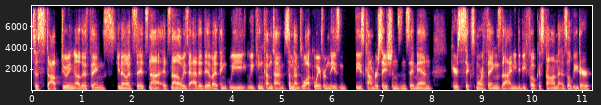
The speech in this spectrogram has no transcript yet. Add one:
to stop doing other things. You know it's it's not it's not always additive. I think we we can come time sometimes walk away from these these conversations and say man here's six more things that i need to be focused on as a leader.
